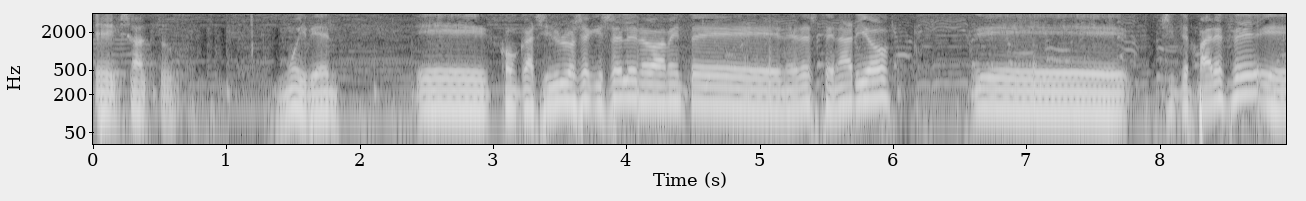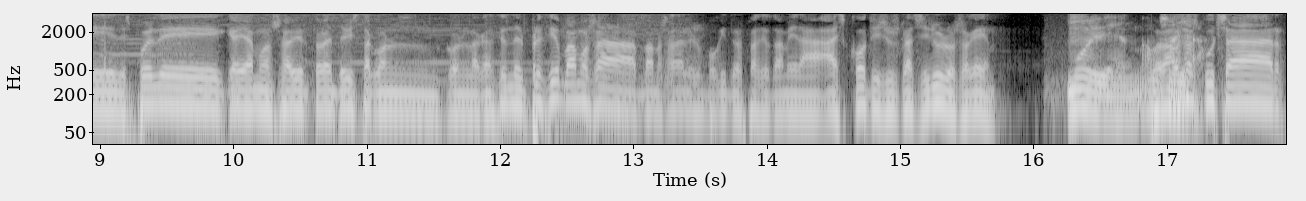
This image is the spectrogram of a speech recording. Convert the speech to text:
Exacto. Muy bien. Eh, con Cachirulos XL nuevamente en el escenario. Eh, si te parece, eh, después de que hayamos abierto la entrevista con, la canción del precio, vamos a, vamos a darles un poquito de espacio también a, Scott y sus cachirulos, ¿o qué? Muy bien, vamos, pues a escuchar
